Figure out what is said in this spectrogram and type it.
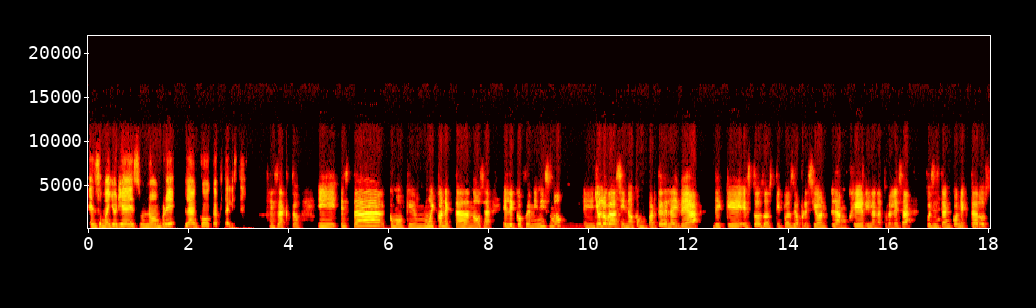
en su mayoría es un hombre blanco capitalista. Exacto. Y está como que muy conectada, ¿no? O sea, el ecofeminismo, eh, yo lo veo así, ¿no? Como parte de la idea de que estos dos tipos de opresión, la mujer y la naturaleza, pues están conectados.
